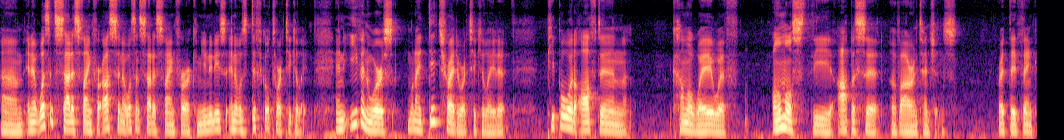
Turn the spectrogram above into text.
um, and it wasn't satisfying for us and it wasn't satisfying for our communities and it was difficult to articulate and even worse when i did try to articulate it people would often come away with almost the opposite of our intentions right? They think,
